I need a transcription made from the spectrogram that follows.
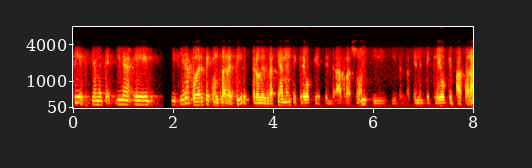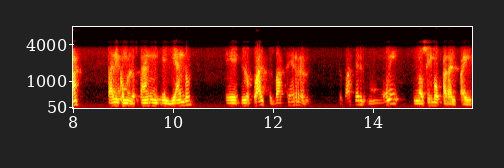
Sí, efectivamente. Mira, eh, quisiera poderte contradecir, pero desgraciadamente creo que tendrás razón y, desgraciadamente creo que pasará, tal y como lo están enviando, lo cual pues va a ser muy nocivo para el país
